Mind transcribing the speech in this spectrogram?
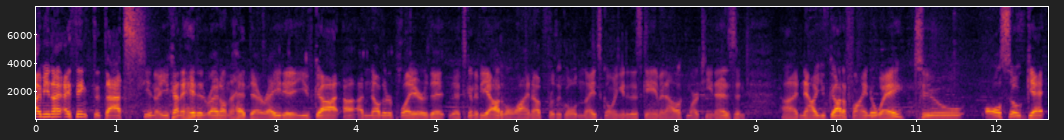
I mean, I, I think that that's you know you kind of hit it right on the head there, right? Uh, You've got uh, another player that, that's going to be out of the lineup for the Golden Knights going into this game, and Alec Martinez, and uh, now you've got to find a way to also get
